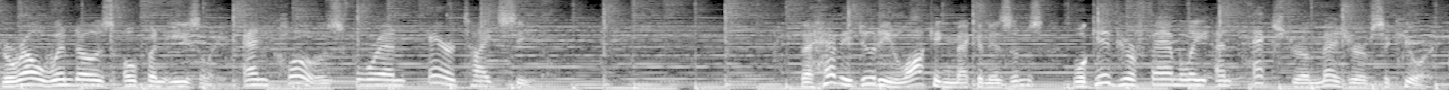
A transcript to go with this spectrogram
Gorell windows open easily and close for an airtight seal. The heavy duty locking mechanisms will give your family an extra measure of security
